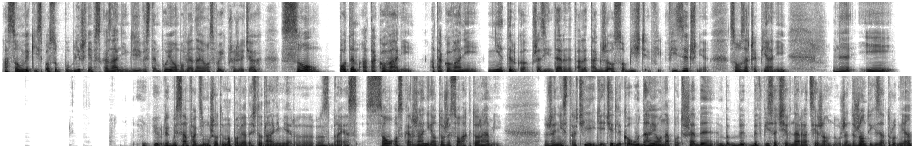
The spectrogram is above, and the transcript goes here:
a są w jakiś sposób publicznie wskazani, gdzieś występują, opowiadają o swoich przeżyciach, są potem atakowani. Atakowani nie tylko przez internet, ale także osobiście, fizycznie są zaczepiani. I jakby sam fakt, że muszę o tym opowiadać, totalnie mnie rozbraja. Są oskarżani o to, że są aktorami, że nie stracili dzieci, tylko udają na potrzeby, by, by wpisać się w narrację rządu, że rząd ich zatrudnia,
